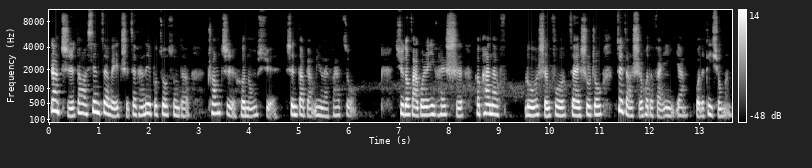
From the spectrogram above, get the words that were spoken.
让直到现在为止在它内部作祟的疮痔和脓血升到表面来发作。许多法国人一开始和帕纳卢神父在书中最早时候的反应一样：“我的弟兄们，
